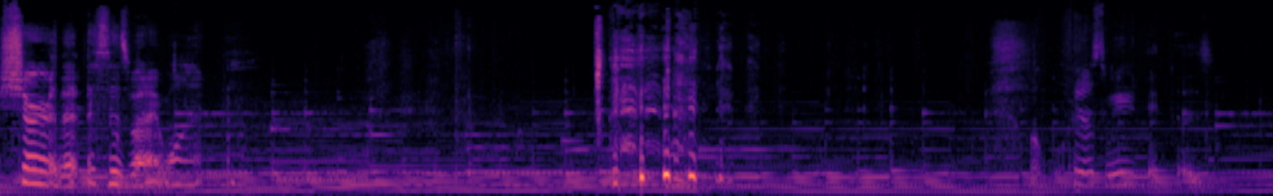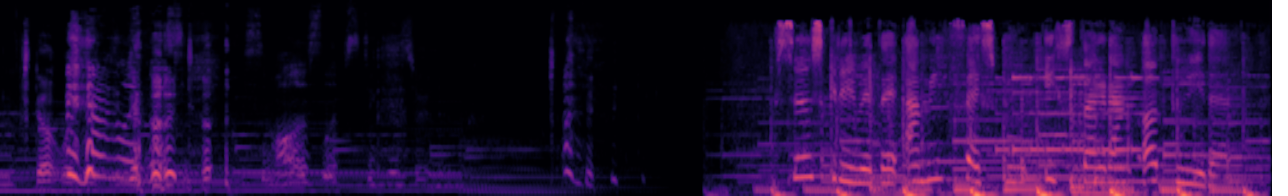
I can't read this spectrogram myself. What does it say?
sure that this is what I want. feels weird. It does. Don't like the Suscríbete a mi Facebook, Instagram o Twitter.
